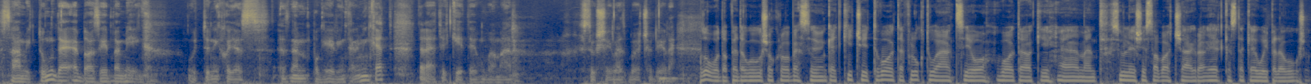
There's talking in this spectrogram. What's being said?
számítunk, de ebbe az évben még úgy tűnik, hogy ez, ez nem fog érinteni minket, de lehet, hogy két év múlva már szükség lesz bölcsödére. Az óvodapedagógusokról beszéljünk egy kicsit. Volt-e fluktuáció, volt-e, aki elment szülési szabadságra, érkeztek-e új pedagógusok?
